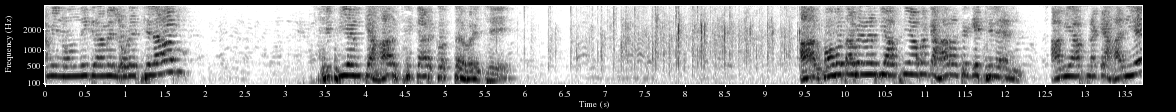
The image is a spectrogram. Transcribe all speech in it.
আমি নন্দীগ্রামে লড়েছিলাম সিপিএম কে হার স্বীকার করতে হয়েছে আর মমতা ব্যানার্জি আপনি আমাকে হারাতে গেছিলেন আমি আপনাকে হারিয়ে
